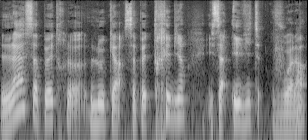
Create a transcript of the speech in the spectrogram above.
là ça peut être le cas, ça peut être très bien et ça évite, voilà,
